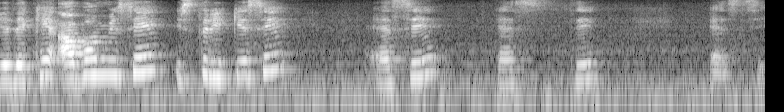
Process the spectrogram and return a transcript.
ये देखें, अब हम इसे इस तरीके से, ऐसे ऐसे ऐसे,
